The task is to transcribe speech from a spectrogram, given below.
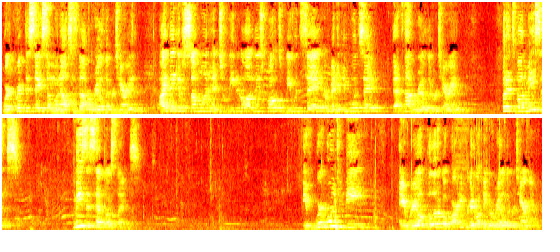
We're quick to say someone else is not a real libertarian. I think if someone had tweeted a lot of these quotes, we would say, or many people would say, that's not a real libertarian. But it's about Mises. Mises said those things. If we're going to be a real political party, forget about being a real libertarian.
